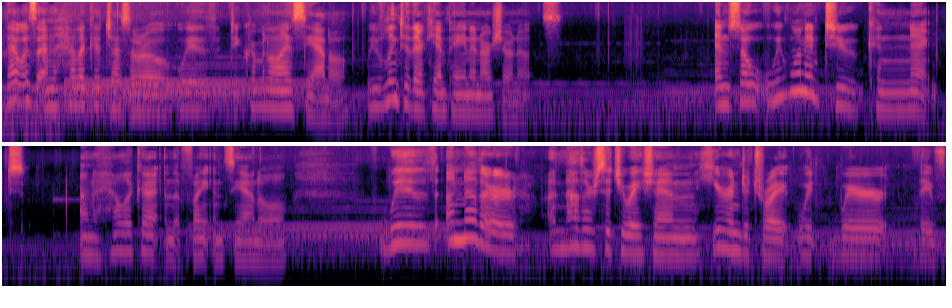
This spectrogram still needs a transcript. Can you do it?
That was Angelica Cházaro with Decriminalize Seattle. We've linked to their campaign in our show notes. And so we wanted to connect Angelica and the fight in Seattle with another another situation here in Detroit where they've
